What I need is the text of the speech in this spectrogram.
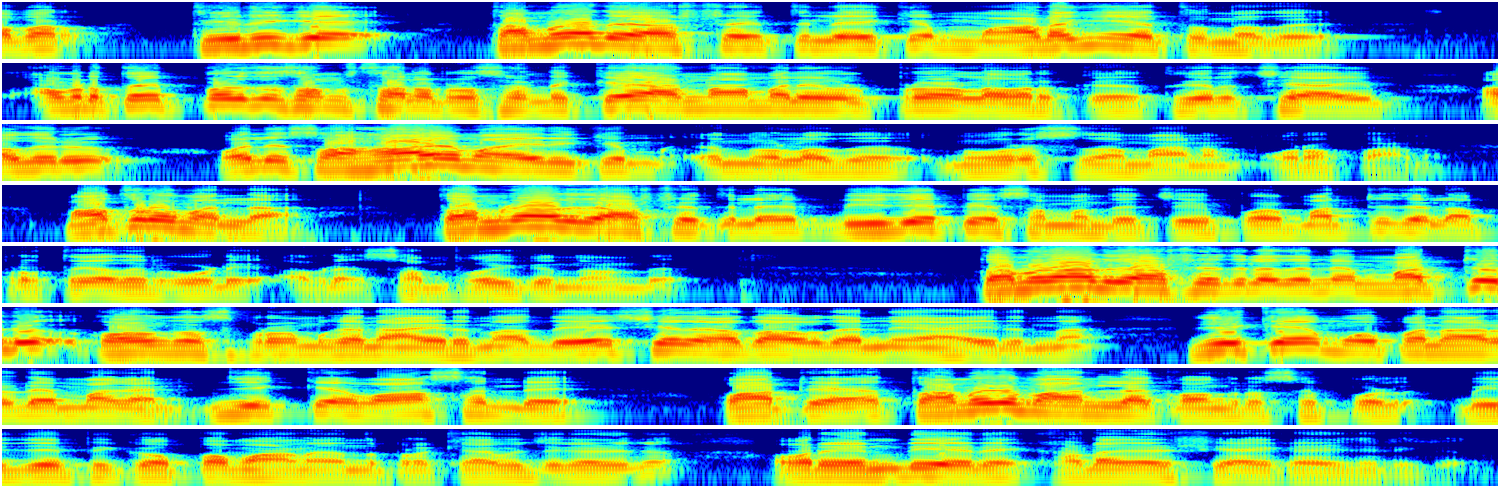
അവർ തിരികെ തമിഴ്നാട് രാഷ്ട്രീയത്തിലേക്ക് മടങ്ങിയെത്തുന്നത് അവിടുത്തെ ഇപ്പോഴത്തെ സംസ്ഥാന പ്രസിഡന്റ് കെ അണ്ണാമല ഉൾപ്പെടെയുള്ളവർക്ക് തീർച്ചയായും അതൊരു വലിയ സഹായമായിരിക്കും എന്നുള്ളത് നൂറ് ശതമാനം ഉറപ്പാണ്. മാത്രവുമല്ല തമിഴ്നാട് രാഷ്ട്രീയത്തിലെ ബി ജെ പിയെ സംബന്ധിച്ച് ഇപ്പോൾ മറ്റു ചില പ്രത്യേകതകൾ കൂടി അവിടെ സംഭവിക്കുന്നുണ്ട്. തമിഴ്നാട് രാഷ്ട്രീയത്തിലെ തന്നെ മറ്റൊരു കോൺഗ്രസ് പ്രമുഖനായിരുന്ന ദേശീയ നേതാവ് തന്നെയായിരുന്ന ജി കെ മൂപ്പനാരുടെ മകൻ ജി കെ വാസന്റെ പാർട്ടിയായ തമിഴ് മാനില കോൺഗ്രസ് ഇപ്പോൾ ബി ജെ പിക്ക് ഒപ്പമാണ് എന്ന് പ്രഖ്യാപിച്ചു കഴിഞ്ഞു. അവർ എൻ ഡി എയുടെ ഘടകകക്ഷിയായി കഴിഞ്ഞിരിക്കുന്നു.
